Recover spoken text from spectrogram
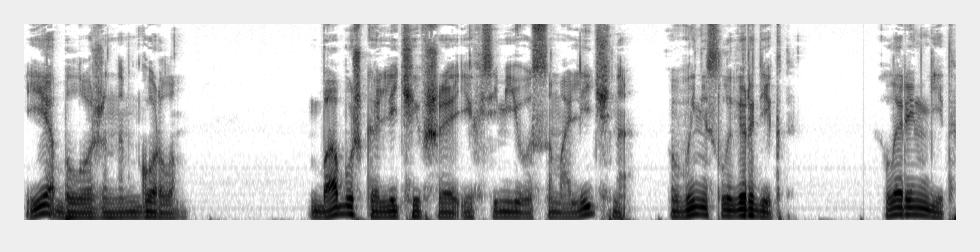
и обложенным горлом. Бабушка, лечившая их семью самолично, вынесла вердикт. Ларингит.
